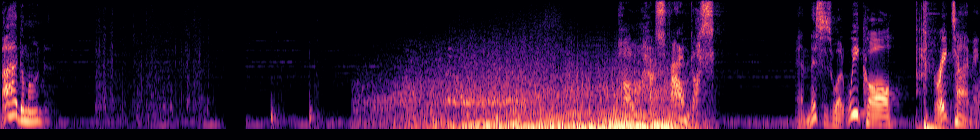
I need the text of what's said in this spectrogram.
Bye, Gamora. Has found us. And this is what we call great timing.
